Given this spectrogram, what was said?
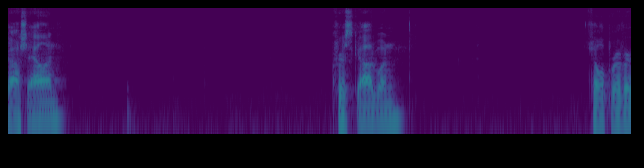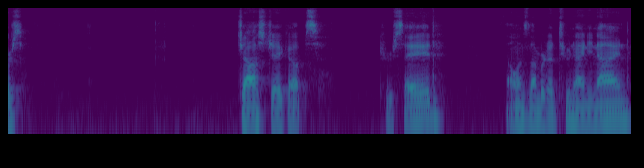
Josh Allen, Chris Godwin, Philip Rivers, Josh Jacobs, Crusade. That one's numbered at 299.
